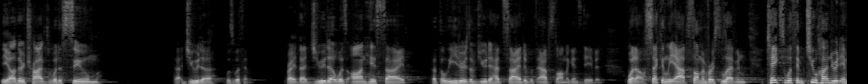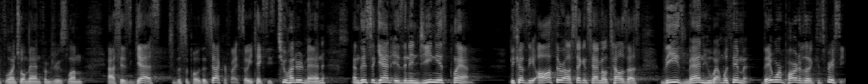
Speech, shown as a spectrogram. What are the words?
the other tribes would assume that Judah was with him, right? That Judah was on his side, that the leaders of Judah had sided with Absalom against David. What else? Secondly, Absalom in verse 11 takes with him 200 influential men from Jerusalem as his guests to the supposed sacrifice. So he takes these 200 men, and this again is an ingenious plan. Because the author of 2 Samuel tells us these men who went with him, they weren't part of the conspiracy.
